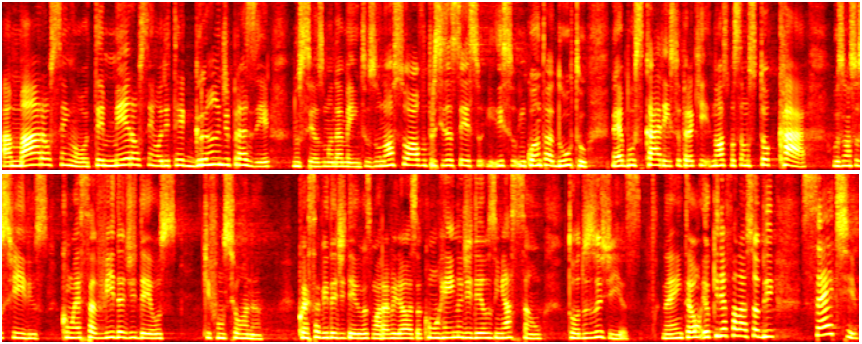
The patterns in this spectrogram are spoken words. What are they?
amar ao Senhor, temer ao Senhor e ter grande prazer nos seus mandamentos. O nosso alvo precisa ser isso, isso enquanto adulto, né? buscar isso para que nós possamos tocar os nossos filhos com essa vida de Deus que funciona com essa vida de Deus maravilhosa, com o reino de Deus em ação todos os dias. Né? Então, eu queria falar sobre sete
